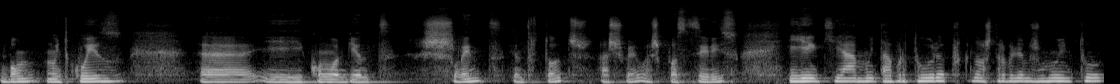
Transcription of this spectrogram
bom, muito coeso e com um ambiente excelente entre todos, acho eu, acho que posso dizer isso, e em que há muita abertura, porque nós trabalhamos muito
